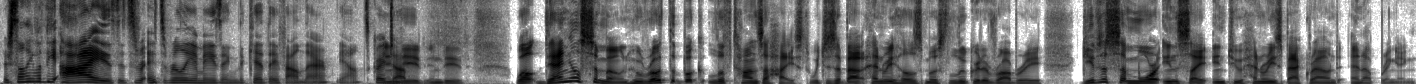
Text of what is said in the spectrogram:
there's something with the eyes. It's it's really amazing the kid they found there. Yeah, it's a great job. Indeed, indeed. Well, Daniel Simone, who wrote the book Lufthansa Heist, which is about Henry Hill's most lucrative robbery, gives us some more insight into Henry's background and upbringing.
